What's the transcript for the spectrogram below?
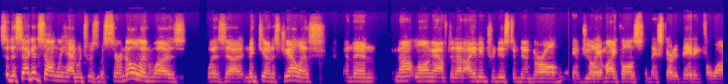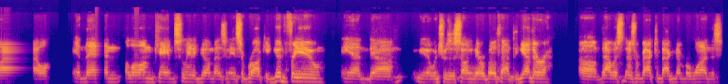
so the second song we had, which was with Sir Nolan, was was uh, Nick Jonas "Jealous," and then not long after that, I had introduced him to a girl named Julia Michaels, and they started dating for a while. And then along came Selena Gomez and A$AP Rocky, "Good for You," and uh, you know, which was a song they were both on together. Um, that was those were back to back number ones.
